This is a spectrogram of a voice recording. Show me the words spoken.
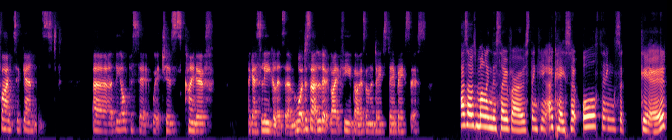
fight against uh, the opposite, which is kind of, I guess, legalism? What does that look like for you guys on a day to day basis? As I was mulling this over, I was thinking, okay, so all things are good.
